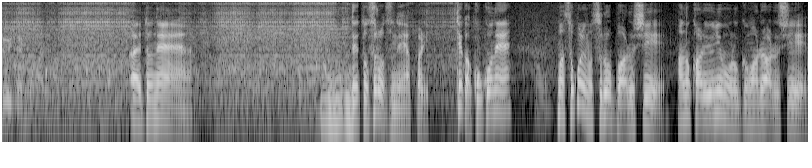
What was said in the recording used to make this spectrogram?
注意点とかありますえっとねデッドスローっすねやっぱり。ていうかここね、まあ、そこにもスロープあるしあの下流にもスロープあるし。あはいはいは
